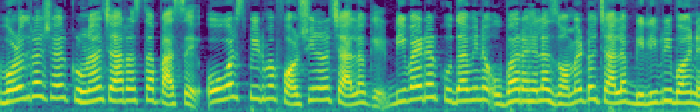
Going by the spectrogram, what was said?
વડોદરા શહેર કૃણાલ ચાર રસ્તા પાસે ઓવર સ્પીડમાં ફોર્ચ્યુનર ચાલકે ડિવાઈડર કુદાવીને ઊભા રહેલા ઝોમેટો ચાલક ડિલિવરી બોયને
